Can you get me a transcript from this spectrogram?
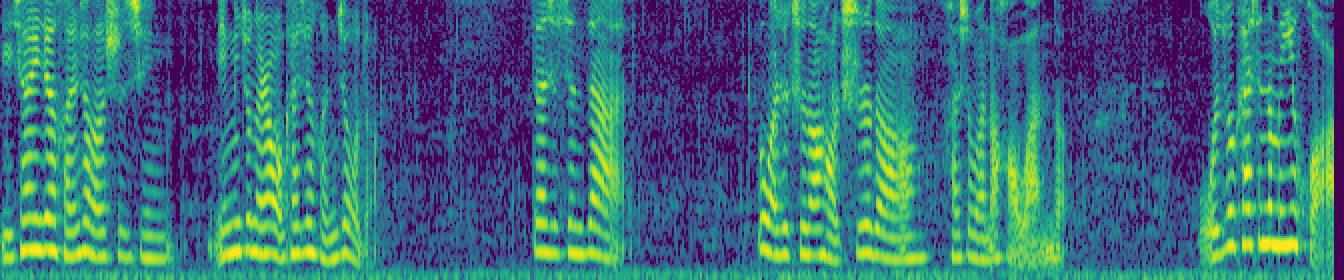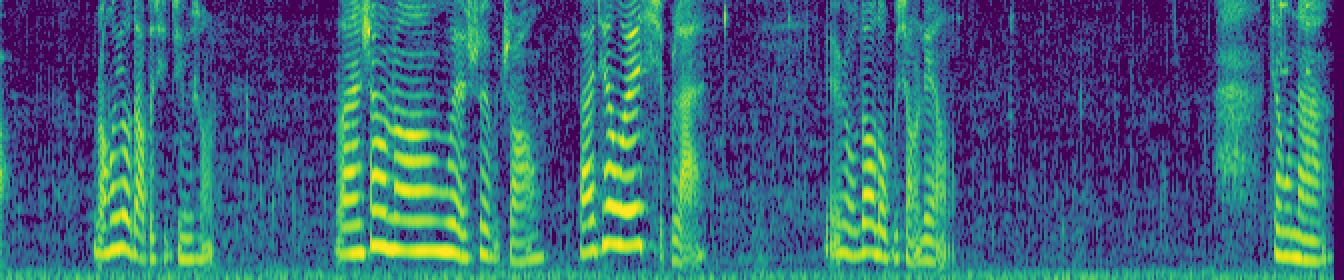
以前一件很小的事情，明明就能让我开心很久的，但是现在，不管是吃到好吃的，还是玩到好玩的，我就开心那么一会儿，然后又打不起精神了。晚上呢，我也睡不着，白天我也起不来，连柔道都不想练了。江湖南，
